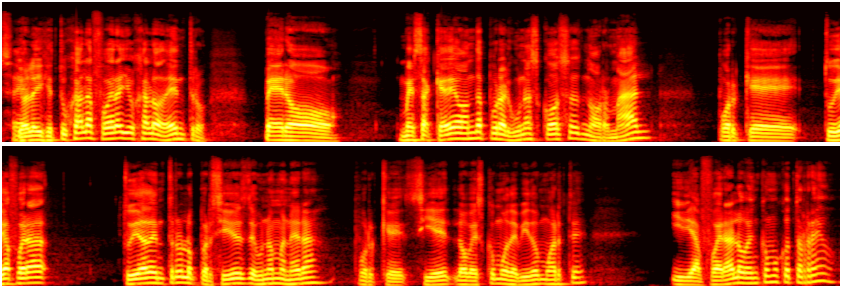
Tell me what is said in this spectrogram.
Sí. Yo le dije, tú jala afuera, yo jalo adentro. Pero me saqué de onda por algunas cosas, normal, porque tú de afuera, tú de adentro lo percibes de una manera, porque si es- lo ves como debido a muerte, y de afuera lo ven como cotorreo.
